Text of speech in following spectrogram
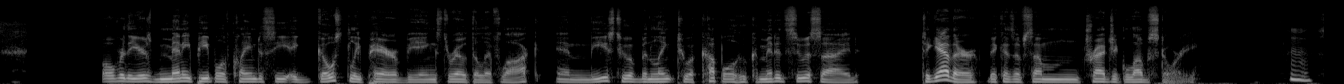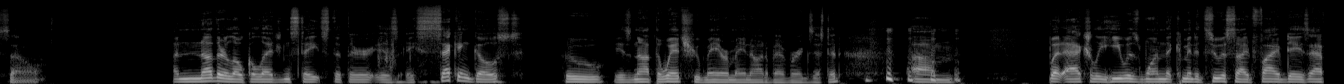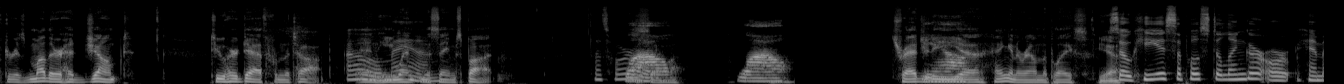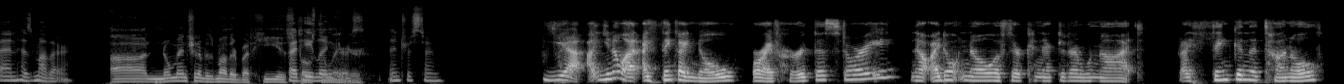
Over the years, many people have claimed to see a ghostly pair of beings throughout the lift lock, and these two have been linked to a couple who committed suicide together because of some tragic love story. Hmm. So, another local legend states that there is a second ghost who is not the witch, who may or may not have ever existed. Um, but actually, he was one that committed suicide five days after his mother had jumped to her death from the top. Oh, and he went in the same spot. That's horrible. Wow. Wow. Tragedy Yeah. uh, hanging around the place. Yeah. So he is supposed to linger, or him and his mother? Uh, no mention of his mother, but he is but he supposed to lingers. linger. Interesting. Yeah, you know what? I think I know or I've heard this story. Now, I don't know if they're connected or not, but I think in the tunnel,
